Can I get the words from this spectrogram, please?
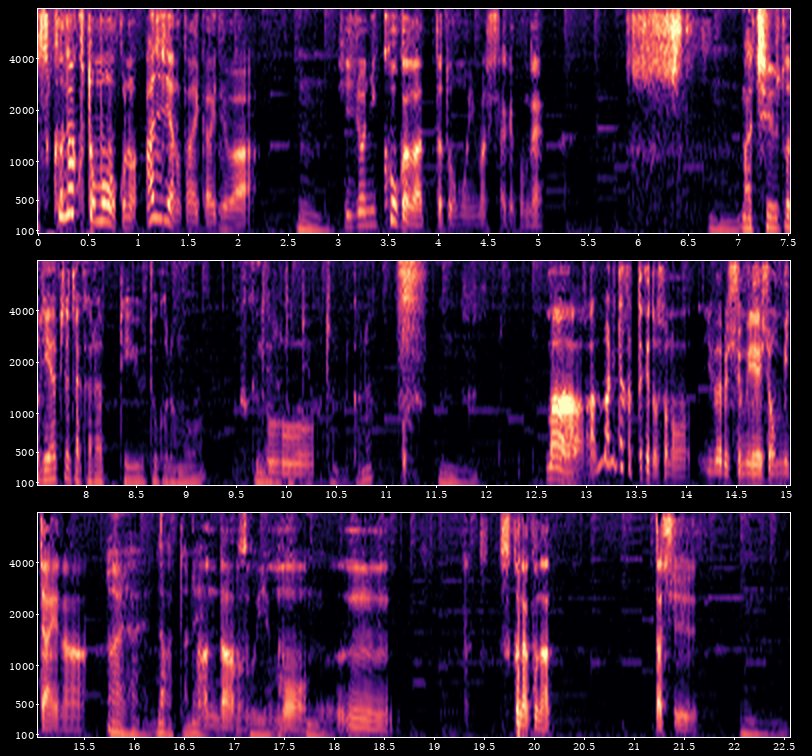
少なくともこのアジアの大会では、うん非常に効果があったと思いましたけどね。うんまあ、中途でやってたからっていうところも含めるとっていうことなのかな。うん、まあ、あんまりなかったけど、そのいわゆるシミュレーションみたいなはいはい、なかったね。判断そういえば。も、うん。うん。少なくなったし、うん。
